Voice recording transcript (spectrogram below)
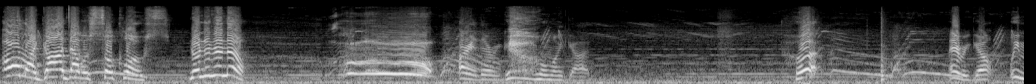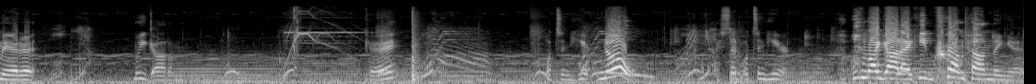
Oh my god, that was so close. No, no, no, no. All right, there we go. Oh my god. Huh. There we go. We made it. We got him. Okay. What's in here? No! I said what's in here. Oh my god, I keep ground pounding it.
